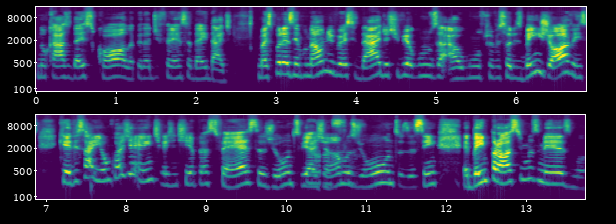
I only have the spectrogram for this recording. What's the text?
No caso da escola, pela diferença da idade. Mas, por exemplo, na universidade, eu tive alguns, alguns professores bem jovens que eles saíam com a gente, que a gente ia para as festas juntos, viajamos Nossa. juntos, assim, é bem próximos mesmo.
